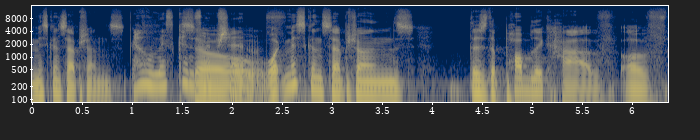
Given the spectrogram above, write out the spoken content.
misconceptions. Oh, misconceptions. So, what misconceptions does the public have of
